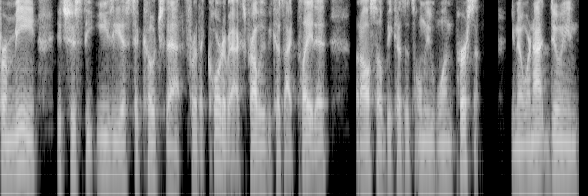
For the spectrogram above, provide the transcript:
For me, it's just the easiest to coach that for the quarterbacks, probably because I played it, but also because it's only one person. You know, we're not doing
